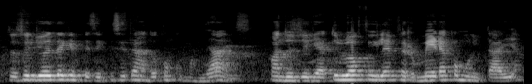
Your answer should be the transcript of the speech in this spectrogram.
entonces yo desde que empecé empecé trabajando con comunidades. Cuando llegué a Tuluá fui la enfermera comunitaria,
